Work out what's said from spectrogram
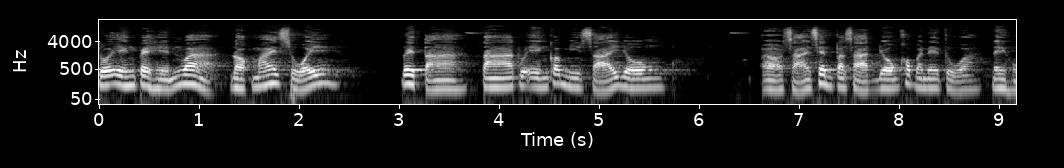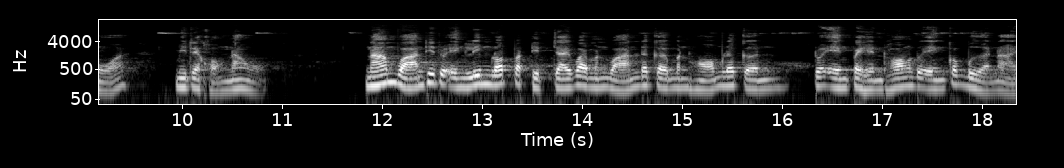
ตัวเองไปเห็นว่าดอกไม้สวยด้วยตา ตาตัวเองก็มีสายโยง สายเส้นประสาทโยงเข้าไปในตัวในหัว มีแต่ของเน่า น้ำหวานที่ตัวเองลิ้มรสประติดใจว่ามันหวานเหลือเกินมันหอมเหลือเกิน ตัวเองไปเห็นท้องตัวเองก็เบื่อหน่าย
